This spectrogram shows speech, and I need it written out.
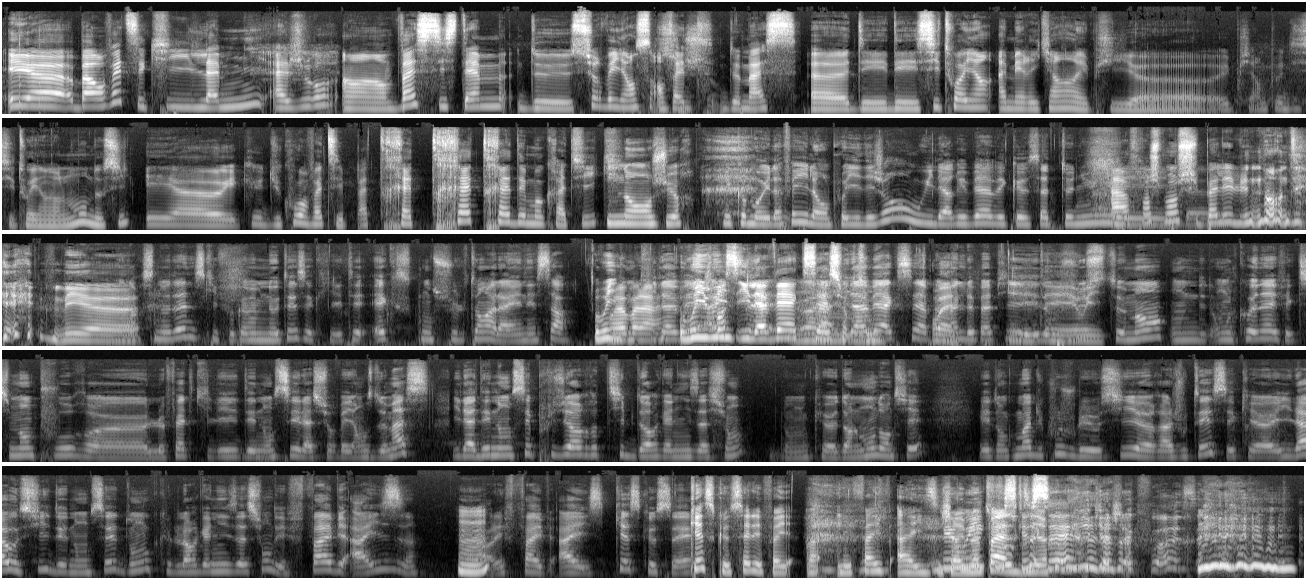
Et euh, bah en fait, c'est qu'il a mis à jour un vaste système de surveillance en fait chaud. de masse euh, des, des citoyens américains et puis euh, et puis un peu des citoyens dans le monde aussi. Et, euh, et que du coup, en fait, c'est pas très très très démocratique. Non, jure. Mais comment il a fait? Il a employé des gens ou il est arrivé avec euh, sa tenue Ah, franchement, je suis pas allée lui demander, mais euh, Alors Snowden, ce qu'il faut quand même noter, c'est qu'il était ex-consultant à la NSA. Oui, Ouais, voilà. il avait Oui, oui. accès- Il avait accès, voilà, surtout. Il avait accès à pas Ouais. mal de papiers. Et donc oui. justement, on, on le connaît effectivement pour euh, le fait qu'il ait dénoncé la surveillance de masse. Il a dénoncé plusieurs types d'organisations, donc euh, dans le monde entier. Et donc moi, du coup, je voulais aussi euh, rajouter, c'est qu'il a aussi dénoncé donc l'organisation des Five Eyes. Mhm. Alors, les Five Eyes, qu'est-ce que c'est? Qu'est-ce que c'est les, five... ouais, les Five Eyes? J'arrive oui, même pas à le qu'est-ce que dire. c'est? À chaque fois.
